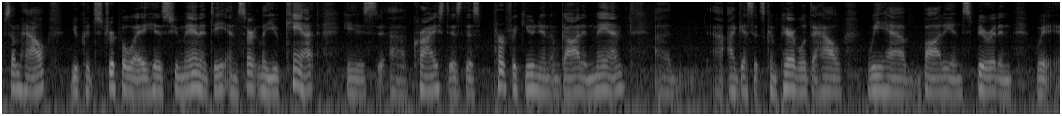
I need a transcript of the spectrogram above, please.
somehow you could strip away his humanity, and certainly you can't, he's, uh, Christ is this perfect union of God and man. I guess it's comparable to how we have body and spirit, and we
